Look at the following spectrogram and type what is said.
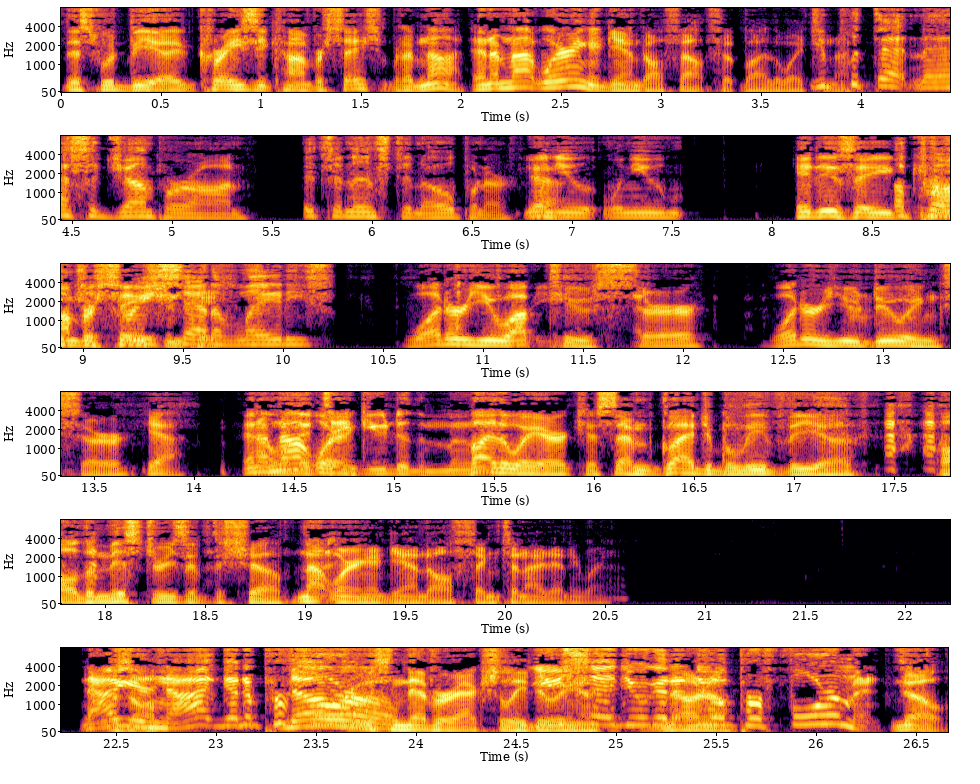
This would be a crazy conversation, but I'm not, and I'm not wearing a Gandalf outfit, by the way. Tonight. You put that NASA jumper on. It's an instant opener. Yeah. When you when you it is a approach a conversation. set piece. of ladies. What are you up to, sir? What are you doing, sir? Yeah. And I I'm not wearing, take you to the moon. By the way, Eric, just I'm glad you believe the uh, all the mysteries of the show. Not wearing a Gandalf thing tonight, anyway. Now you're awful. not going to perform. No, I was never actually doing you it. said you were going to No, do no. a performance. No,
